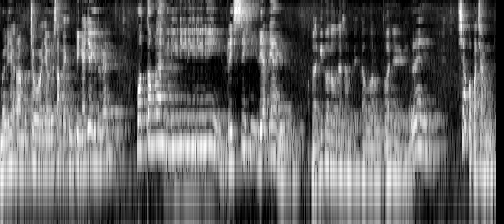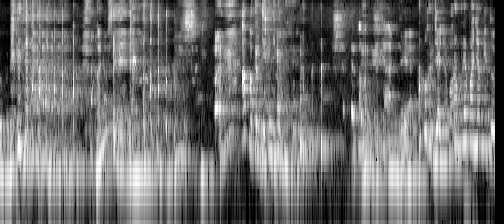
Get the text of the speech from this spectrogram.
melihat rambut cowoknya udah sampai kuping aja gitu kan potong lah gini gini gini gini gini risih liatnya gitu apalagi kalau udah sampai tahu orang tuanya ya kan? eh siapa pacarmu tuh manusia itu apa kerjanya apa pekerjaan Iya. Apa kerjanya? Kok rambutnya panjang itu?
